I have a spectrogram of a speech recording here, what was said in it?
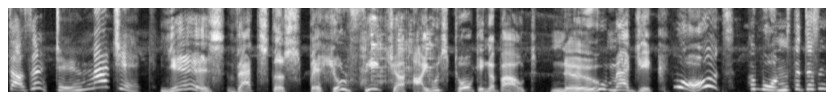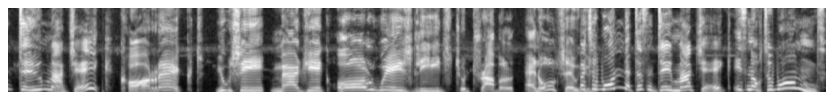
doesn't do magic. Yes, that's the special feature I was talking about. No magic. What? A wand that doesn't do magic? Correct. You see, magic always leads to trouble. And also, But a wand that doesn't do magic is not a wand.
